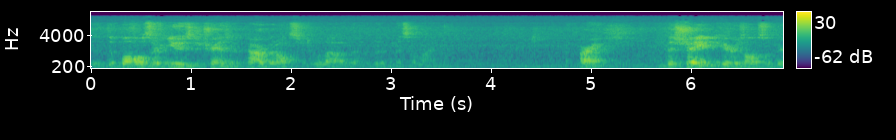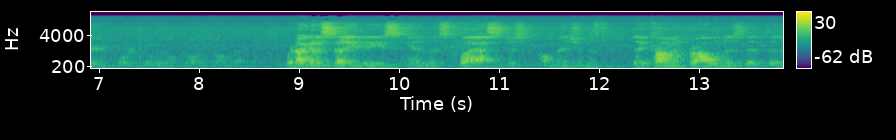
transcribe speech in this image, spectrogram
the, the balls are used to transmit power, but also to allow the, the misalignment. All right, the shape here is also very important, but we won't go into all that. We're not gonna study these in this class, just, I'll mention them. The common problem is that the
